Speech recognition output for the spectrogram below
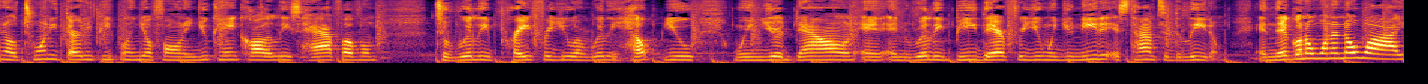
know 20 30 people in your phone and you can't call at least half of them to really pray for you and really help you when you're down and, and really be there for you when you need it, it's time to delete them. And they're gonna wanna know why.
